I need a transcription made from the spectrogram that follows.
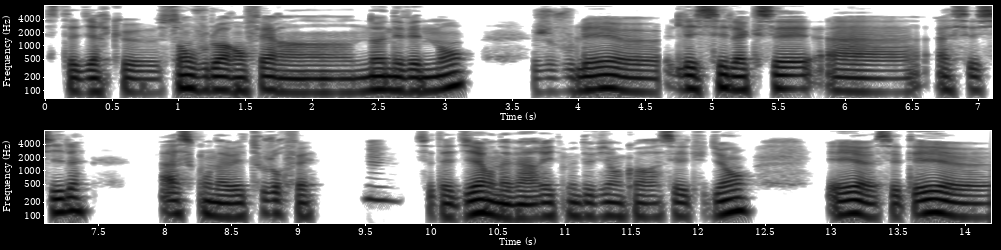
C'est-à-dire que sans vouloir en faire un non-événement, je voulais euh, laisser l'accès à, à Cécile à ce qu'on avait toujours fait. C'est-à-dire, on avait un rythme de vie encore assez étudiant, et euh, c'était euh,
